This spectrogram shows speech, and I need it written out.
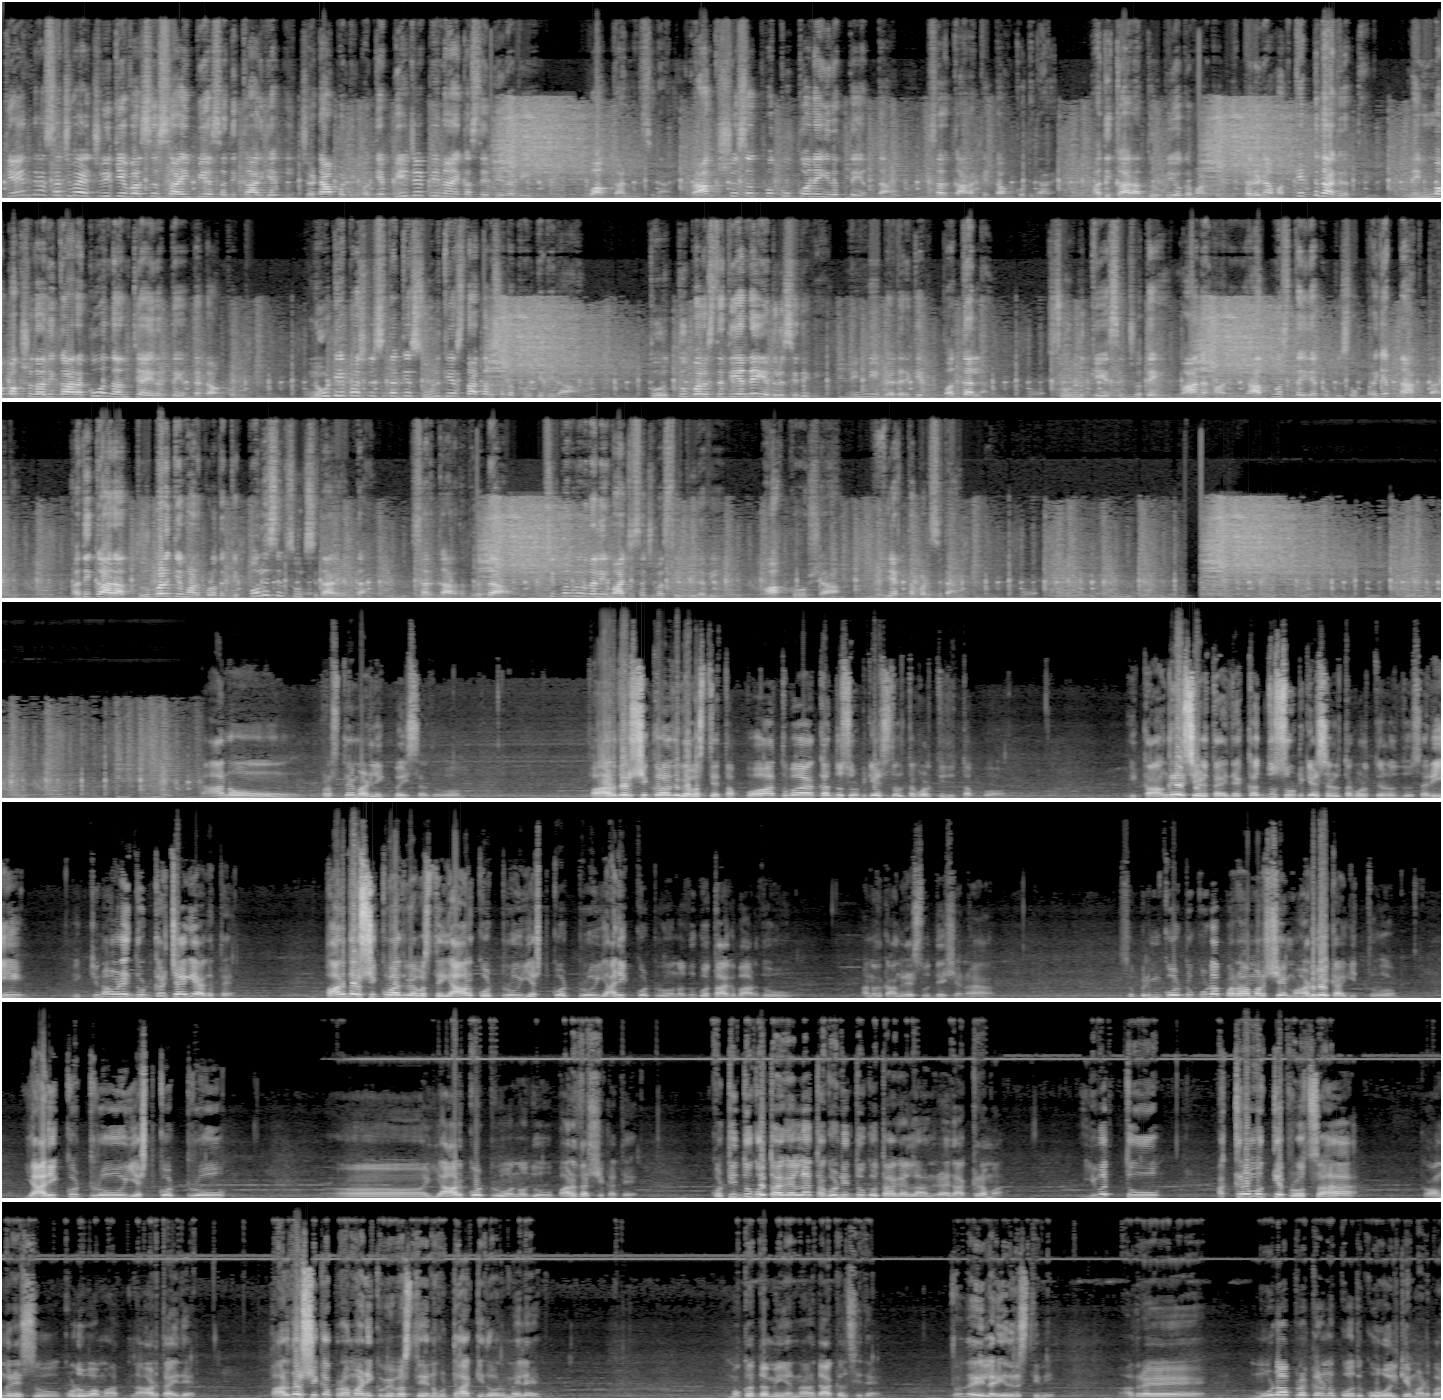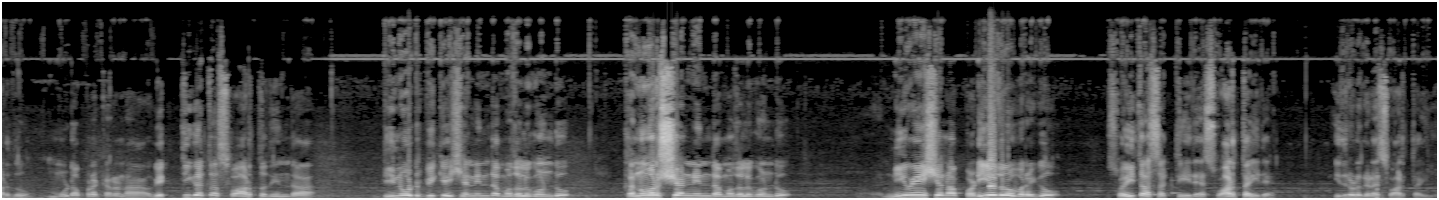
ಕೇಂದ್ರ ಸಚಿವ H V K versus IPS ಅಧಿಕಾರಿಯ ಈ ಜಟಾಪಟಿ ಬಗ್ಗೆ ಬಿಜೆಪಿ ನಾಯಕ ಸಿಟಿ ರವಿ ವಾಗ್ದಾಳಿ ನಡೆಸಿದ್ದಾರೆ. ರಾಕ್ಷಸತ್ವಕ್ಕೂ ಕೊನೆ ಇರುತ್ತೆ ಅಂತ ಸರ್ಕಾರಕ್ಕೆ ಟಾಂಗ್ ಕೊಟ್ಟಿದ್ದಾರೆ. ಅಧಿಕಾರ ದುರುಪಯೋಗ ಮಾಡಿಕೊಂಡು ಪರಿಣಾಮ ಕೆಟ್ಟದಾಗಿರುತ್ತೆ. ನಿಮ್ಮ ಪಕ್ಷದ ಅಧಿಕಾರಕ್ಕೂ ಒಂದು ಅಂತ್ಯ ಇರುತ್ತೆ ಅಂತ ಟಾಂಗ್ ಕೊಟ್ಟರು ಲೂಟಿ ಪ್ರಶ್ನಿಸಿದ್ದಕ್ಕೆ ಸುಳ್ಳು ಕೇಸ್ ದಾಖಲಿಸೋದಕ್ಕೆ ಹೊರಟಿದ್ದೀರಾ? ತುರ್ತು ಪರಿಸ್ಥಿತಿಯನ್ನೇ ಎದುರಿಸಿದ್ದೀವಿ. ನಿಮ್ಮ ಬೆದರಿಕೆ ಬಗ್ಗಲ್ಲ. ಸುಳ್ಳು ಕೇಸ್ ಜೊತೆ ಮಾನಹಾನಿ, ಆತ್ಮಸ್ಥೈರ್ಯ ಕುಗ್ಗಿಸುವ ಪ್ರಯತ್ನ ಆಗ್ತಾ ಅಧಿಕಾರ ದುರ್ಬಳಕೆ ಮಾಡಿಕೊಳ್ಳೋದಕ್ಕೆ ಪೊಲೀಸರಿಗೆ ಸೂಚಿಸಿದ್ದಾರೆ ಅಂತ ಸರ್ಕಾರದ ವಿರುದ್ಧ ಚಿಕ್ಕಮಗಳೂರಿನಲ್ಲಿ ಮಾಜಿ ಸಚಿವ ಸಿಟಿ ರವಿ ಆಕ್ರೋಶ ವ್ಯಕ್ತಪಡಿಸಿದ್ದಾರೆ. ನಾನು ಪ್ರಶ್ನೆ ಮಾಡಲಿಕ್ಕೆ ಬಯಸೋದು, ಪಾರದರ್ಶಕವಾದ ವ್ಯವಸ್ಥೆ ತಪ್ಪೋ ಅಥವಾ ಕದ್ದು ಸೂಟ್ ಕೇಸಲ್ಲಿ ತಗೊಳ್ತಿದ್ದು ತಪ್ಪೋ? ಈ ಕಾಂಗ್ರೆಸ್ ಹೇಳ್ತಾ ಇದೆ, ಕದ್ದು ಸೂಟ್ ಕೇಸಲ್ಲಿ ತಗೊಳ್ತಿರೋದು ಸರಿ ಈಗ ಚುನಾವಣೆಗೆ ದುಡ್ಡು ಖರ್ಚಾಗಿ ಆಗುತ್ತೆ. ಪಾರದರ್ಶಕವಾದ ವ್ಯವಸ್ಥೆ ಯಾರು ಕೊಟ್ಟರು ಎಷ್ಟು ಕೊಟ್ಟರು ಯಾರಿಗೆ ಕೊಟ್ಟರು ಅನ್ನೋದು ಗೊತ್ತಾಗಬಾರ್ದು ಅನ್ನೋದು ಕಾಂಗ್ರೆಸ್ ಉದ್ದೇಶನಾ. ಸುಪ್ರೀಂ ಕೋರ್ಟು ಕೂಡ ಪರಾಮರ್ಶೆ ಮಾಡಬೇಕಾಗಿತ್ತು. ಯಾರಿಗೆ ಕೊಟ್ಟರು ಎಷ್ಟು ಕೊಟ್ಟರು ಯಾರು ಕೊಟ್ಟರು ಅನ್ನೋದು ಪಾರದರ್ಶಕತೆ. ಕೊಟ್ಟಿದ್ದು ಗೊತ್ತಾಗಲ್ಲ, ತಗೊಂಡಿದ್ದು ಗೊತ್ತಾಗಲ್ಲ ಅಂದರೆ ಅದು ಅಕ್ರಮ. ಇವತ್ತು ಅಕ್ರಮಕ್ಕೆ ಪ್ರೋತ್ಸಾಹ ಕಾಂಗ್ರೆಸ್ಸು ಕೊಡುವ ಮಾತನ್ನ ಆಡ್ತಾ ಇದೆ. ಪಾರದರ್ಶಕ ಪ್ರಾಮಾಣಿಕ ವ್ಯವಸ್ಥೆಯನ್ನು ಹುಟ್ಟುಹಾಕಿದವ್ರ ಮೇಲೆ ಮೊಕದ್ದಮೆಯನ್ನು ದಾಖಲಿಸಿದೆ. ತೊಂದರೆ ಇಲ್ಲ, ಎದುರಿಸ್ತೀವಿ. ಆದರೆ ಮೂಢ ಪ್ರಕರಣಕ್ಕೂ ಅದಕ್ಕೂ ಹೋಲಿಕೆ ಮಾಡಬಾರ್ದು. ಮೂಢ ಪ್ರಕರಣ ವ್ಯಕ್ತಿಗತ ಸ್ವಾರ್ಥದಿಂದ ಡಿನೋಟಿಫಿಕೇಷನ್ನಿಂದ ಮೊದಲುಗೊಂಡು ಕನ್ವರ್ಷನ್ನಿಂದ ಮೊದಲುಗೊಂಡು, ನಿವೇಶನ ಪಡೆಯೋದ್ರವರೆಗೂ ಸ್ವಹಿತಾಸಕ್ತಿ ಇದೆ, ಸ್ವಾರ್ಥ ಇದೆ. ಇದರೊಳಗಡೆ ಸ್ವಾರ್ಥ ಇಲ್ಲ.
